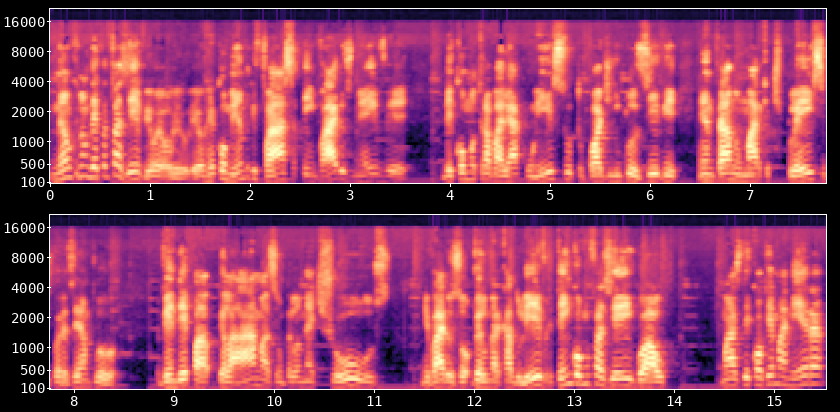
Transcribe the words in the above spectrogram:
não que não dê para fazer, viu? Eu, eu, eu, recomendo que faça, tem vários meios de, de como trabalhar com isso. Tu pode, inclusive, entrar no marketplace, por exemplo, vender pa, pela Amazon, pelo Netshoes e vários pelo Mercado Livre. Tem como fazer igual, mas de qualquer maneira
